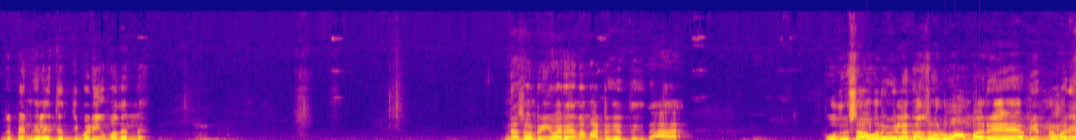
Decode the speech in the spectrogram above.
இந்த பெண்களே திருத்தி படிங்க முதல்ல. என்ன சொல்கிறீங்க வேறு எதனா கருத்துக்குதா புதுசாக ஒரு விளக்கம் சொல்லுவான் பாரு அப்படின்ற மாதிரி.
